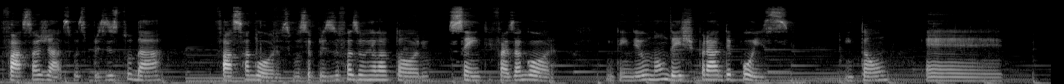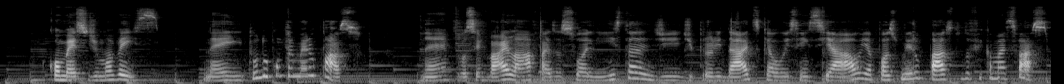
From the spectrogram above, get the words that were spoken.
faça já. Se você precisa estudar, faça agora. Se você precisa fazer o relatório, sente e faz agora. Entendeu? Não deixe para depois. Então, é, comece de uma vez, né? E tudo com o primeiro passo, né? Você vai lá, faz a sua lista de, de prioridades, que é o essencial, e após o primeiro passo tudo fica mais fácil.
